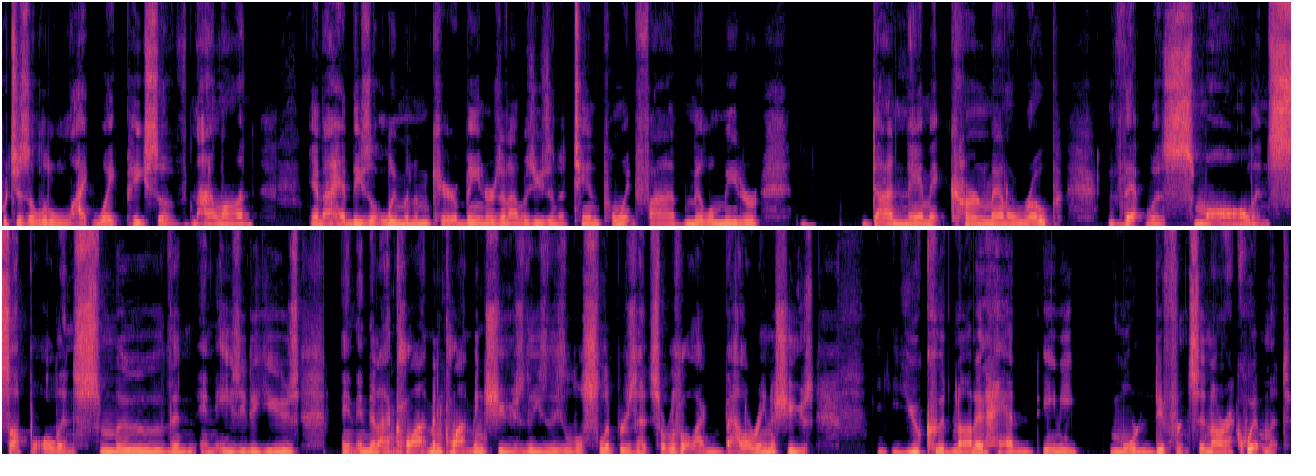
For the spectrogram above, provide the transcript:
which is a little lightweight piece of nylon. And I had these aluminum carabiners, and I was using a 10.5 millimeter dynamic kernmantle rope that was small and supple and smooth and, and easy to use. And, and then I climb in climbing shoes, these, these little slippers that sort of look like ballerina shoes. You could not have had any more difference in our equipment.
